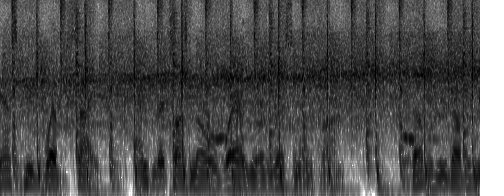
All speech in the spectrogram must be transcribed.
BSP website and let us know where you're listening from. www.bsp.org.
